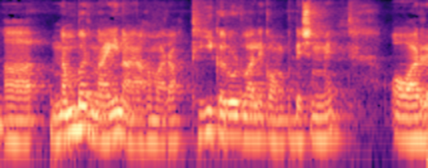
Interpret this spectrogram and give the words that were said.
नंबर uh, नाइन आया हमारा थ्री करोड़ वाले कंपटीशन में और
